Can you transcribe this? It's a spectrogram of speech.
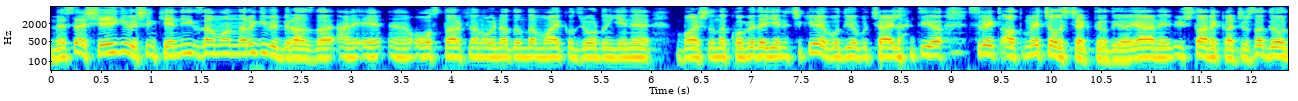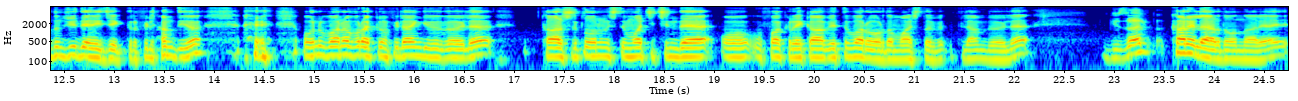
mesela şey gibi şimdi kendi ilk zamanları gibi biraz da hani e, e, All Star falan oynadığında Michael Jordan yeni başladığında Kobe'de yeni çıkıyor ya bu diyor bu çaylar diyor sürekli atmaya çalışacaktır diyor. Yani 3 tane kaçırsa dördüncüyü deneyecektir falan diyor. Onu bana bırakın falan gibi böyle karşılıklı onun işte maç içinde o ufak rekabeti var orada maçta falan böyle. Güzel karelerdi onlar ya.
